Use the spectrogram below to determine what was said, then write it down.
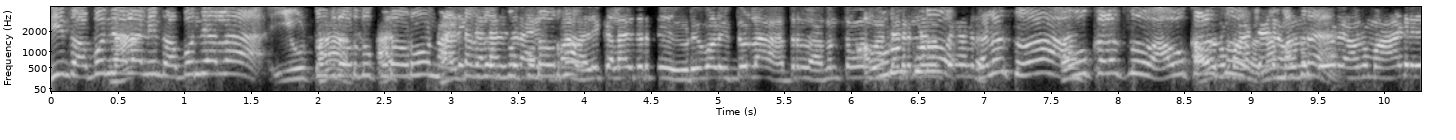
ನಿಂದ ಒಬ್ಬಂದೇ ಅಲ್ಲ ನಿಂದ ಒಬ್ಬಂದೇ ಅಲ್ಲ. ಯೂಟ್ಯೂಬ್ ದವ್ರದ್ದು ಕೊಡೋರು ನಾಟಕದವ್ರದ್ದು ಕೊಡೋರು. ಹಳಿ ಕಲಾವಿದ್ರ ವಿಡಿಯೋಗಳು ಇದ್ದಲ್ಲ ಅದ್ರ ಅದನ್ನ ತಗೊಂಡ್ ಕಳಸು ಅವು ಕಳಸು ಅವು ಕಳಸು ಅವ್ನು ಮಾಡ್ರಿ.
